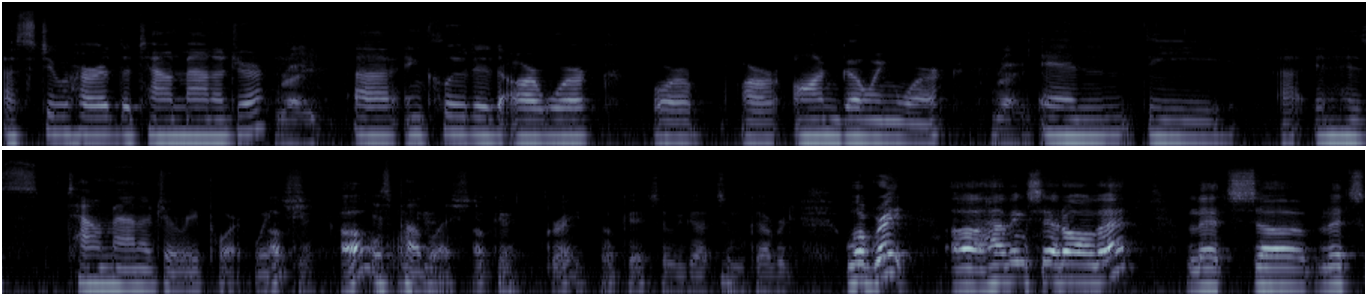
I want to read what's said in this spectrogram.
uh, Stu Hurd, the town manager, right. uh, included our work or our ongoing work Right. in the, uh, in his town manager report, which Okay. Oh, is published. Okay, great. Okay, so we got some coverage. Well, great. Uh, having said all that, let's uh, let's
